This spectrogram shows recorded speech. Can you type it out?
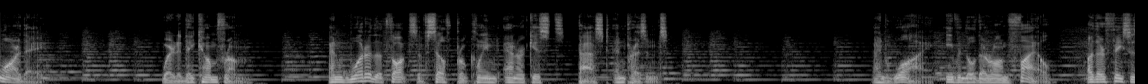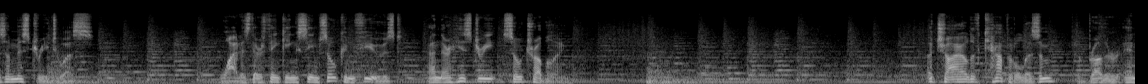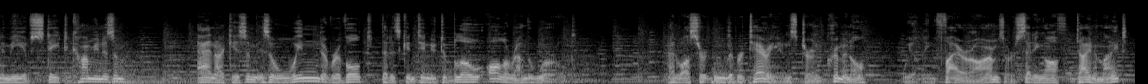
Who are they? Where did they come from? And what are the thoughts of self-proclaimed anarchists, past and present? And why, even though they're on file, are their faces a mystery to us? Why does their thinking seem so confused and their history so troubling? A child of capitalism, the brother enemy of state communism, anarchism is a wind of revolt that has continued to blow all around the world. And while certain libertarians turned criminal, wielding firearms or setting off dynamite,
